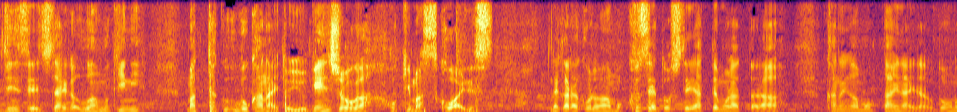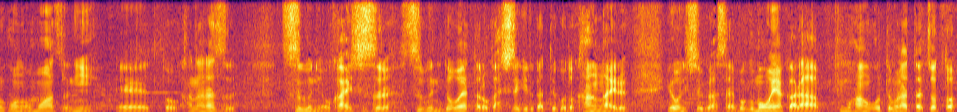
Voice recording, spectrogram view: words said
人生自体が上向きに全く動かないという現象が起きます。怖いです。だからこれはもう癖としてやってもらったら金がもったいないだろうどうのこうの思わずに、えー、っと必ずすぐにお返しする。すぐにどうやったらお返しできるかということを考えるようにしてください。僕も親からご飯おごってもらったらちょっと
